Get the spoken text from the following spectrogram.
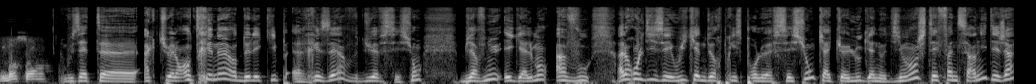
Bonsoir. Vous êtes euh, actuellement entraîneur de l'équipe réserve du FC Sion. Bienvenue également à vous. Alors on le disait, week-end de reprise pour le FC Sion qui accueille Lugano dimanche. Stéphane Sarny, déjà,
